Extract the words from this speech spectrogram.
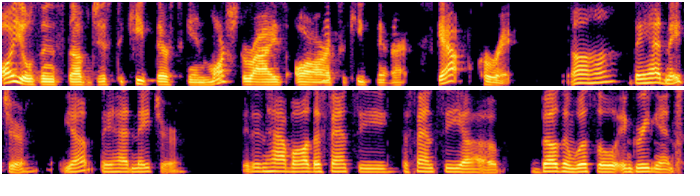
oils and stuff just to keep their skin moisturized or to keep their scalp correct. uh-huh they had nature yep they had nature They didn't have all the fancy, the fancy uh, bells and whistle ingredients.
